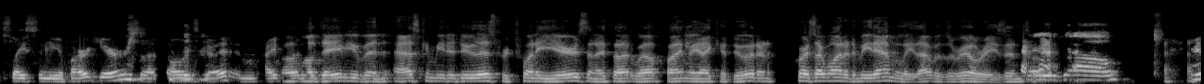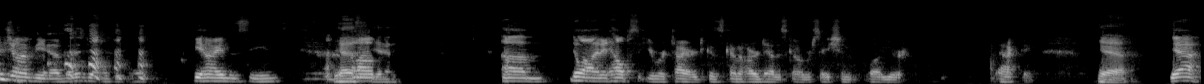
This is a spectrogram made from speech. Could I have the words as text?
slicing me apart here, so that's always good. And I well, well, Dave, you've been asking me to do this for 20 years, and I thought, well, finally I could do it. And of course, I wanted to meet Emily. That was the real reason. So. There you go. And John and behind the scenes. Yes, um, yes. Um, no, and it helps that you're retired because it's kind of hard to have this conversation while you're acting. Yeah. Yeah.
